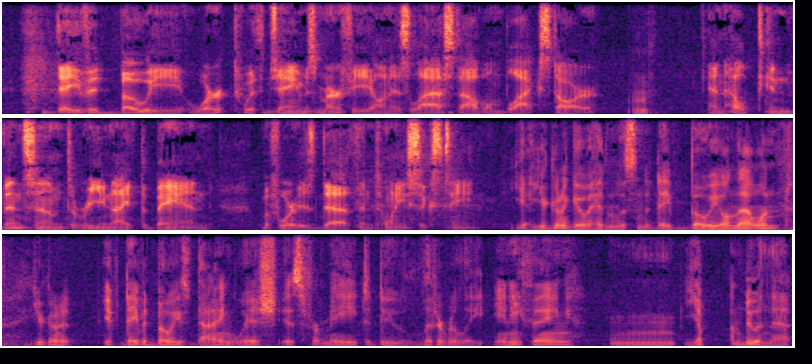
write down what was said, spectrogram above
David Bowie worked with James Murphy on his last album Blackstar Mm. And helped convince him to reunite the band before his death in 2016. Yeah, you're going to go ahead and listen to David Bowie on that one. You're going to, if David Bowie's dying wish is for me to do literally anything, mm, yep, I'm doing that.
